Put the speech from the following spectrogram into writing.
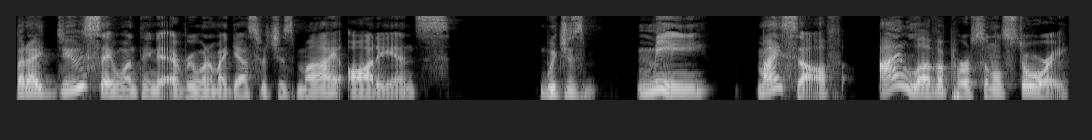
But I do say one thing to every one of my guests, which is my audience, which is me, myself. I love a personal story.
